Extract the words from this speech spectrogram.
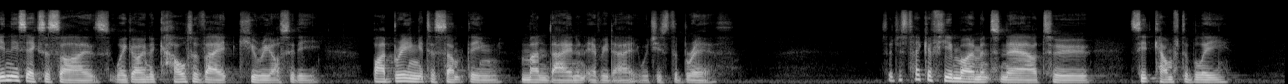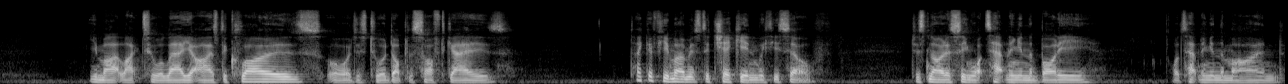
In this exercise, we're going to cultivate curiosity by bringing it to something mundane and everyday, which is the breath. So just take a few moments now to sit comfortably. You might like to allow your eyes to close or just to adopt a soft gaze. Take a few moments to check in with yourself, just noticing what's happening in the body, what's happening in the mind.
